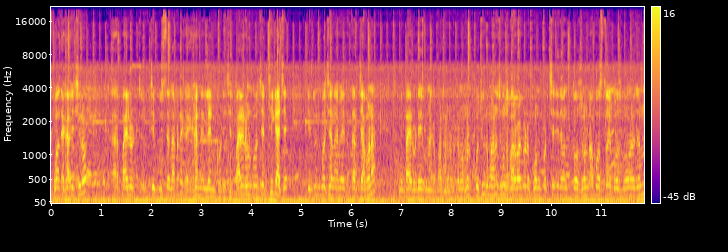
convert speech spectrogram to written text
ধোঁয়া দেখা হয়েছিল। পাইলট ঠিক বুঝতে না পারে এখানে ল্যান্ড করেছেন। পাইলট এখন বলছেন ঠিক আছে। কিন্তু উনি বলছেন আমি তার যাব না। উনি বাই রোডে ওনাকে পাঠানো কারণ ওখানে প্রচুর মানুষ ওখানে বারবার করে ফোন করছে যে যেমন দশ ঘণ্টা বসতে হয় বসবো ওনার জন্য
